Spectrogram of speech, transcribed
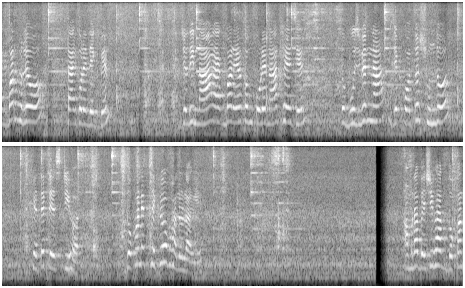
একবার হলেও ট্রাই করে দেখবেন। যদি না একবার এরকম করে না খেয়েছেন, তো বুঝবেন না যে কত সুন্দর খেতে টেস্টি হয়। দোকানের থেকেও ভালো লাগে। আমরা বেশিরভাগ দোকান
